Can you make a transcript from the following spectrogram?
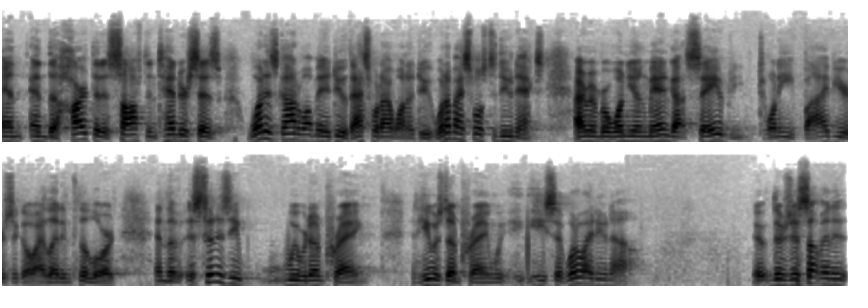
And, and the heart that is soft and tender says, What does God want me to do? That's what I want to do. What am I supposed to do next? I remember one young man got saved 25 years ago. I led him to the Lord. And the, as soon as he, we were done praying, and he was done praying, he said, What do I do now? There's just something,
